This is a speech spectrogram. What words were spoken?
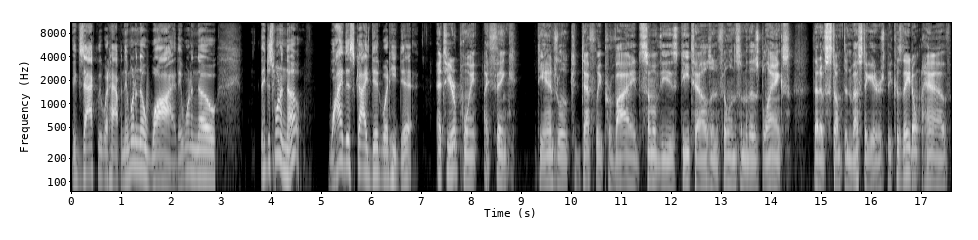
exactly what happened. They want to know why. They want to know, they just want to know why this guy did what he did. And to your point, I think DeAngelo could definitely provide some of these details and fill in some of those blanks that have stumped investigators because they don't have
